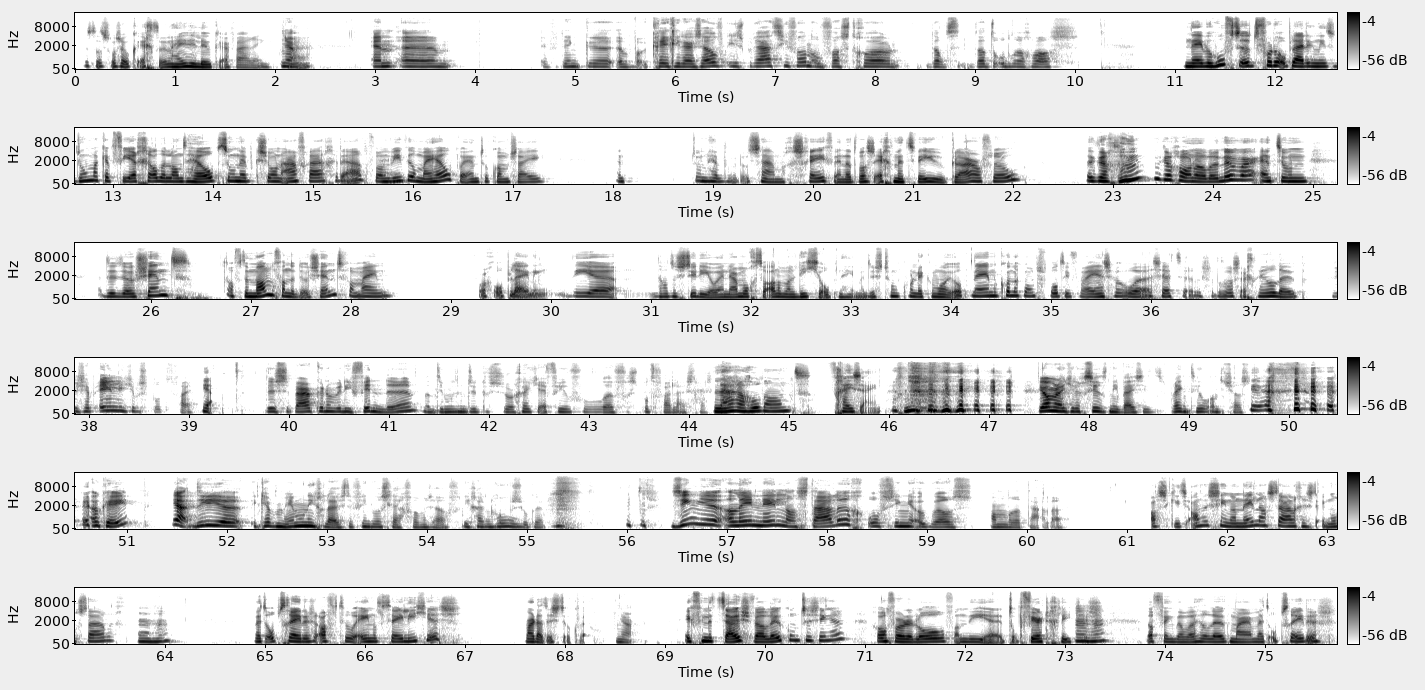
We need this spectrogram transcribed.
Dus dat was ook echt een hele leuke ervaring. Ja. En ehm, even denken, eh, kreeg je daar zelf inspiratie van? Of was het gewoon dat, dat de opdracht was? Nee, we hoefden het voor de opleiding niet te doen. Maar ik heb via Gelderland Help, toen heb ik zo'n aanvraag gedaan. Van wie wil mij helpen? En toen kwam zij. En toen hebben we dat samen geschreven. En dat was echt met twee uur klaar of zo. Ik dacht, hm, ik heb gewoon al een nummer. En toen de docent, of de man van de docent van mijn vorige opleiding, die eh, had een studio. En daar mochten we allemaal een liedje opnemen. Dus toen kon ik hem mooi opnemen. Kon ik hem op Spotify en zo eh, zetten. Dus dat was echt heel leuk. Dus je hebt één liedje op Spotify? Ja. Dus waar kunnen we die vinden? Want die moet natuurlijk zorgen dat je even heel veel eh, Spotify-luisteraars Lara Holland, vrij zijn. Jammer dat je er gezicht niet bij ziet. Het brengt heel enthousiast. Ja. Oké. Ja, die, eh, ik heb hem helemaal niet geluisterd. Vind ik wel slecht van mezelf. Die ga ik nog Oh. opzoeken. Zing je alleen Nederlandstalig of zing je ook wel eens andere talen? Als ik iets anders zing dan Nederlandstalig, is het Engelstalig. Mhm. Met optredens af en toe één of twee liedjes. Maar dat is het ook wel. Ja. Ik vind het thuis wel leuk om te zingen. Gewoon voor de lol van die eh, top 40 liedjes. Mhm. Dat vind ik dan wel heel leuk. Maar met optredens,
